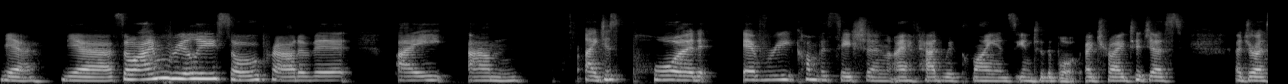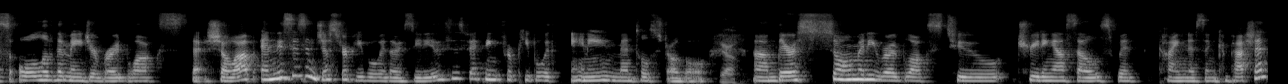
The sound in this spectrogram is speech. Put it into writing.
Yeah. Yeah. So I'm really so proud of it. I, um, I just poured every conversation I have had with clients into the book. I tried to just address all of the major roadblocks that show up. And this isn't just for people with OCD. This is, I think, for people with any mental struggle. Yeah. Um, there are so many roadblocks to treating ourselves with kindness and compassion.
